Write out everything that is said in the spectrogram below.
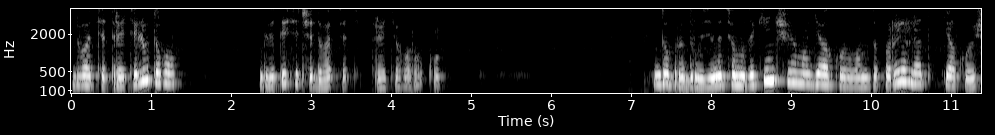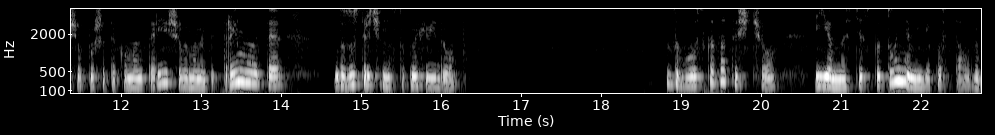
23 лютого 2023 року. Добре, друзі, на цьому закінчуємо. Дякую вам за перегляд. Дякую, що пишете коментарі, що ви мене підтримуєте. До зустрічі в наступних відео. Забула сказати, що ємності з петунями я поставлю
